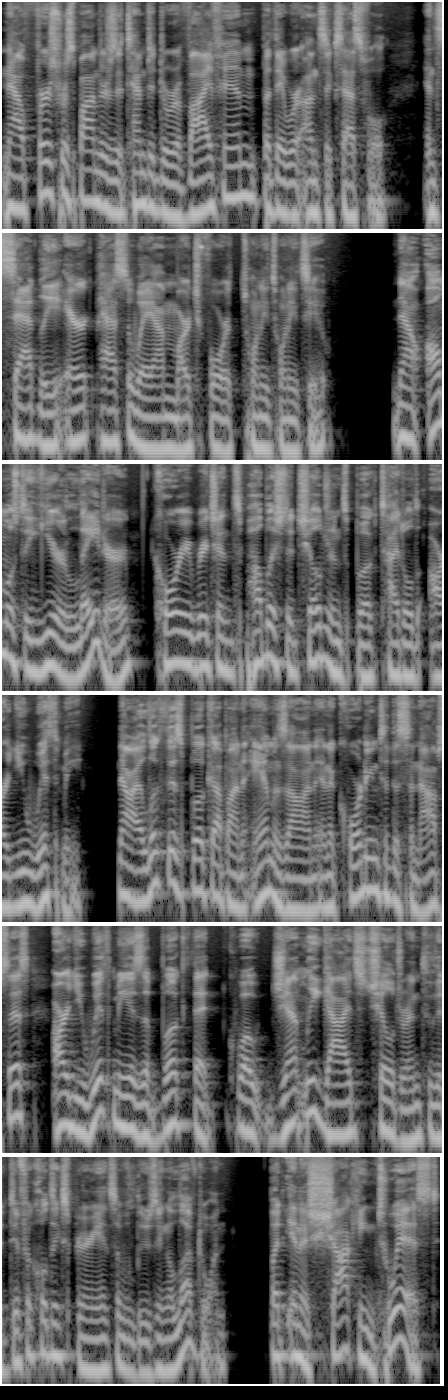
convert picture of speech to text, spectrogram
Now, first responders attempted to revive him, but they were unsuccessful. And sadly, Eric passed away on March 4th, 2022. Now, almost a year later, Kouri Richins published a children's book titled Are You With Me? Now, I looked this book up on Amazon, and according to the synopsis, Are You With Me is a book that, quote, gently guides children through the difficult experience of losing a loved one. But in a shocking twist,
